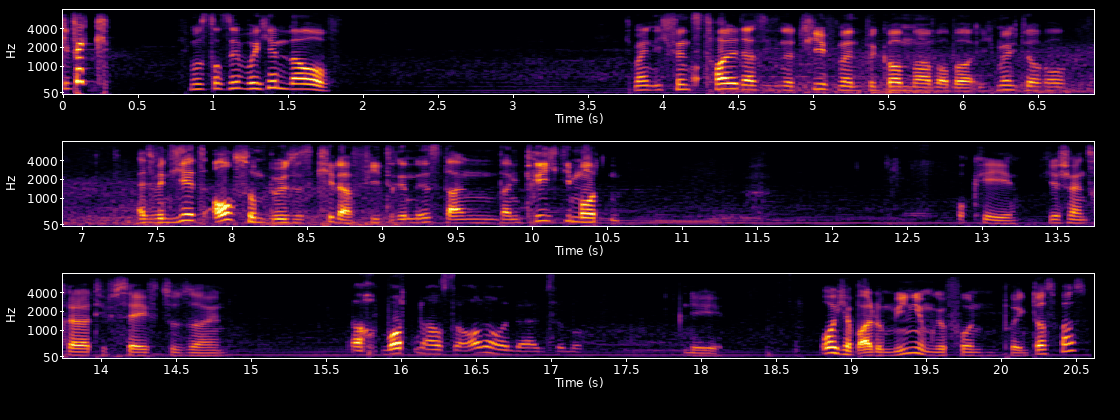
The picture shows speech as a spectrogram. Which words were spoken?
geh weg. Ich muss doch sehen, wo ich hinlauf. Ich meine, ich find's toll, dass ich ein Achievement bekommen habe, aber ich möchte auch... Also wenn hier jetzt auch so ein böses Killervieh drin ist, dann, dann krieg ich die Motten. Okay, hier scheint es relativ safe zu sein. Ach, Motten hast du auch noch in deinem Zimmer. Nee. Oh, ich habe Aluminium gefunden. Bringt das was?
